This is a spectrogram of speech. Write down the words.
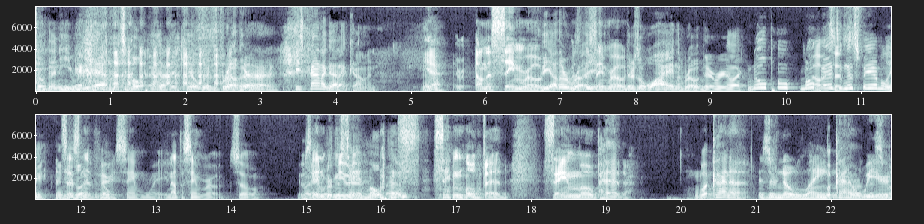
So then he rehabbed this moped that killed his brother. He's kind of got it coming. You know? Yeah, on the same road. The other road, the same road. There's a Y in the road there where you're like, no po- mopeds says- in this family. it says he's in like, the very same way, not the same road. So it was But it in was the Bermuda. same moped. same moped. Same moped. Hmm. What kind of? Is there no lane? What kinda weird-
